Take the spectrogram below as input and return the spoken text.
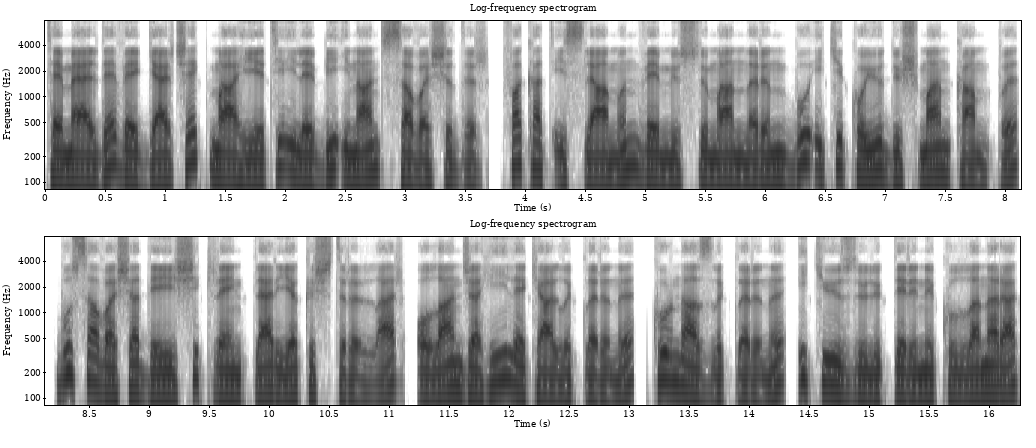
temelde ve gerçek mahiyeti ile bir inanç savaşıdır, fakat İslam'ın ve Müslümanların bu iki koyu düşman kampı, bu savaşa değişik renkler yakıştırırlar, olanca hilekarlıklarını, kurnazlıklarını, ikiyüzlülüklerini kullanarak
